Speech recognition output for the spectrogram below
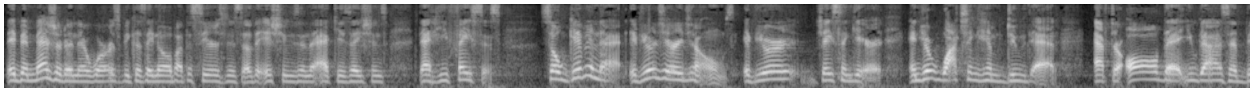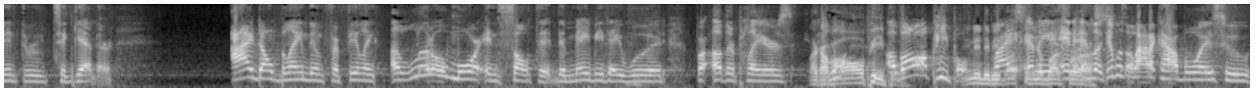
They've been measured in their words because they know about the seriousness of the issues and the accusations that he faces. So, given that, if you're Jerry Jones, if you're Jason Garrett, and you're watching him do that after all that you guys have been through together, I don't blame them for feeling a little more insulted than maybe they would for other players. Like of all people. Of all people. You need to be right? busting I mean, and, and look, it was a lot of Cowboys who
